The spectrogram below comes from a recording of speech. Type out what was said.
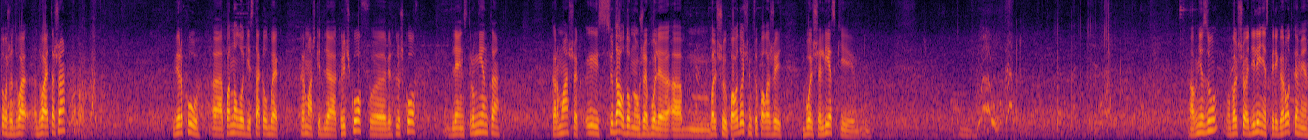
тоже два, два этажа. Вверху э, по аналогии с Tackleback кармашки для крючков, э, вертлюжков, для инструмента, кармашек. И сюда удобно уже более а, большую поводочницу положить, больше лески. А внизу большое отделение с перегородками.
